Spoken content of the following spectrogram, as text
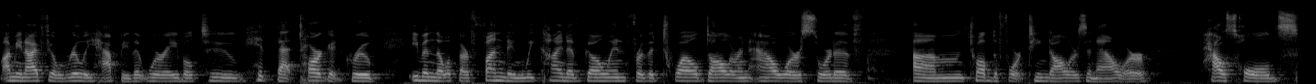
I mean I feel really happy that we're able to hit that target group, even though with our funding we kind of go in for the twelve dollar an hour sort of um, twelve to fourteen dollars an hour households,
